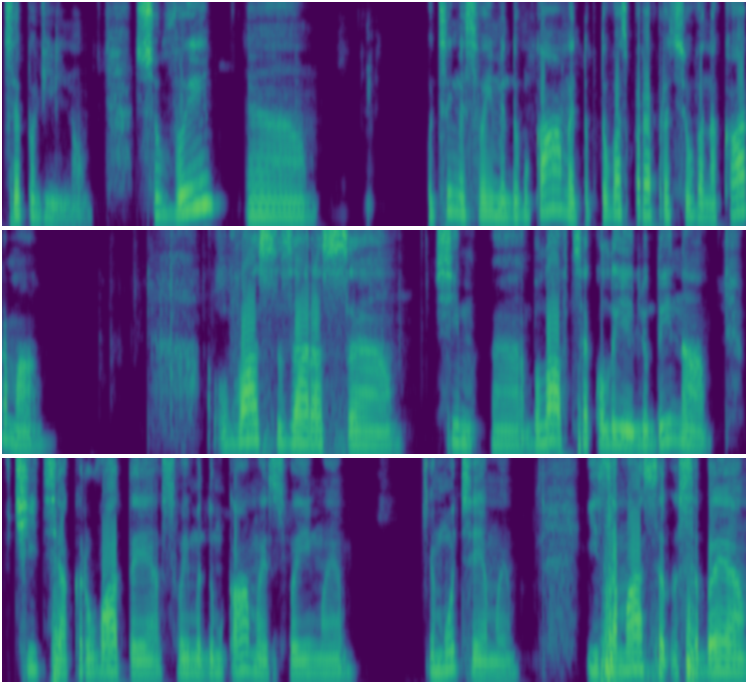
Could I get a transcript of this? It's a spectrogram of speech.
це повільно? Що ви е, оцими своїми думками, тобто у вас перепрацьована карма, у вас зараз сім булав, це коли людина вчиться керувати своїми думками, своїми емоціями і сама себе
